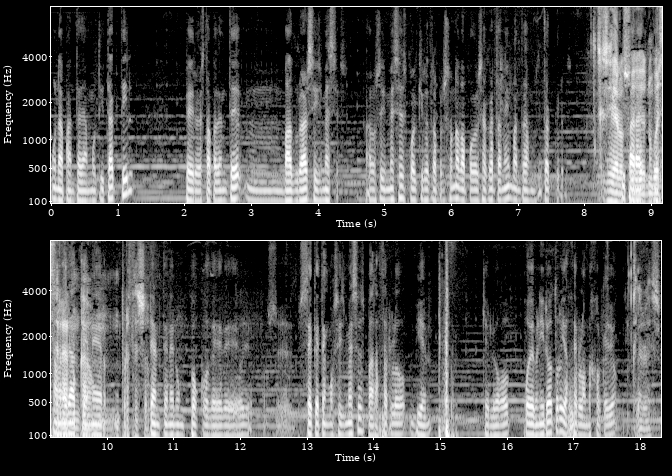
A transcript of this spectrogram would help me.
una pantalla multitáctil, pero esta patente mm, va a durar seis meses. A los seis meses cualquier otra persona va a poder sacar también pantallas multitáctiles. Es que sería lo y para suyo, no de puedes cerrar nunca tener- un, un proceso. Ten- Tener un poco de, de, oye, pues eh, sé que tengo seis meses para hacerlo bien, que luego puede venir otro y hacerlo mejor que yo. Claro es.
